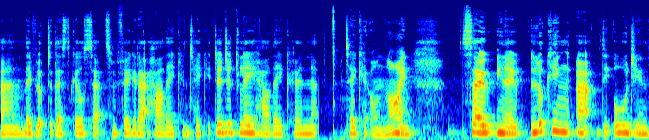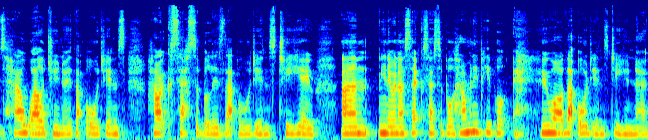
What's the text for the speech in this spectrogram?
and they've looked at their skill sets and figured out how they can take it digitally, how they can take it online. So, you know, looking at the audience, how well do you know that audience? How accessible is that audience to you? Um, you know, when I say accessible, how many people who are that audience do you know?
